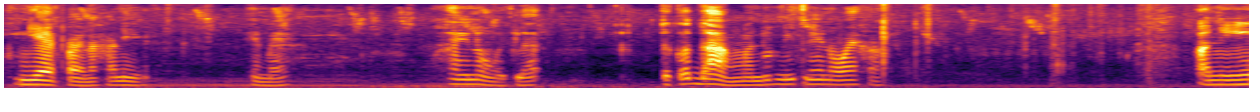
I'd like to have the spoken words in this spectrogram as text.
เพิ่งแยกไปนะคะ นี่ เห็นไหม ให้หน่ออีกแล้ว แต่ก็ด่างมันนิดๆน้อยๆค่ะ อันนี้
